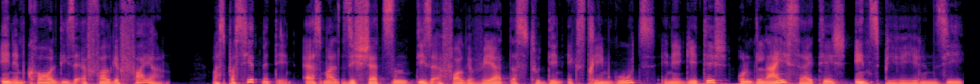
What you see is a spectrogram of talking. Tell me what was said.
in dem Call diese Erfolge feiern, was passiert mit denen? Erstmal, sie schätzen diese Erfolge wert, das tut denen extrem gut, energetisch und gleichzeitig inspirieren sie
